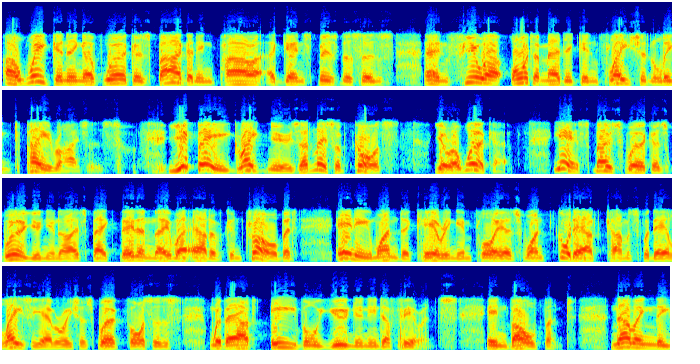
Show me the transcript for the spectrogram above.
a weakening of workers' bargaining power against businesses and fewer automatic inflation linked pay rises. Yippee! Great news, unless, of course, you're a worker. Yes, most workers were unionised back then and they were out of control, but any wonder caring employers want good outcomes for their lazy, avaricious workforces without evil union interference, involvement, knowing the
